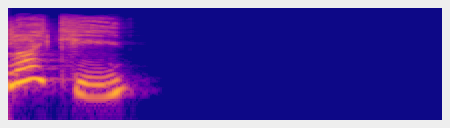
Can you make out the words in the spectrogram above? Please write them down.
Likey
